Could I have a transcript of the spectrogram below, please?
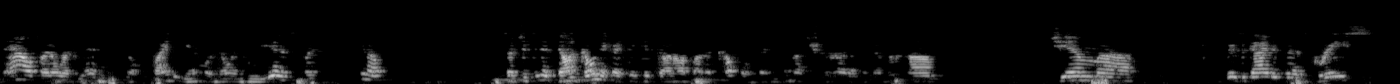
now. So I don't recommend you know, finding him or knowing who he is. But you know, such as it is. Don Koenig, I think, has gone off on a couple of things. I'm not sure. I don't remember. Um, Jim, uh, there's a guy that does Grace.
